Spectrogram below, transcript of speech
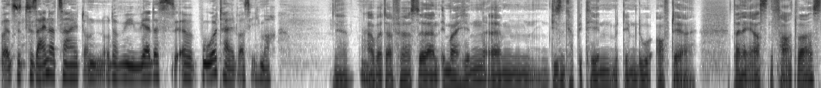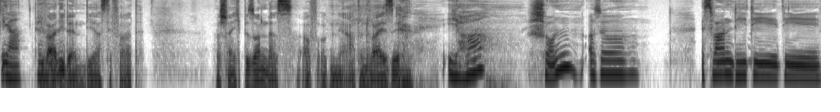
also zu seiner Zeit und, oder wie wer das äh, beurteilt, was ich mache. Ja, aber dafür hast du dann immerhin ähm, diesen Kapitän, mit dem du auf der deiner ersten Fahrt warst. Ja. Wie war die denn, die erste Fahrt? Wahrscheinlich besonders auf irgendeine Art und Weise. Ja, schon. Also es waren die, die, die,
